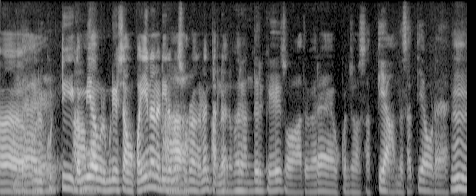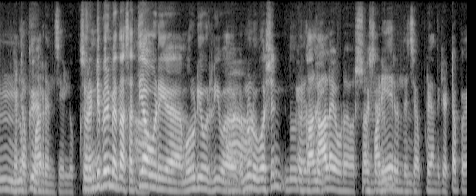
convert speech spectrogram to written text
ஆ, அந்த- ஒரு குட்டி கம்மியா ஒரு முடி வச்சு அவங்க பையனா நடிக்கிற மாதிரி சொல்றாங்கன்னு தெரியல. அந்த மாதிரி வந்திருக்கு. ஸோ அது வேற கொஞ்சம் சத்யா அந்த சத்யாவோட. மாதிரி இருந்துச்சு லுக் ஸோ ரெண்டு பேருமே அதான் சத்யாவுடைய மறுபடியும் ஒரு. இன்னொரு வெர்ஷன் இது ஒரு காலையோட வருஷம் மாதிரியே. இருந்துச்சு. அப்படியே அந்த கெட்டப்பு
